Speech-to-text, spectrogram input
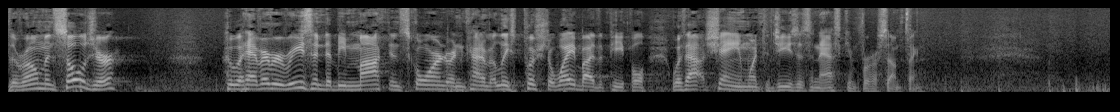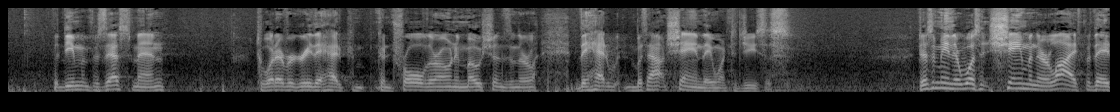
The Roman soldier, who would have every reason to be mocked and scorned and kind of at least pushed away by the people, without shame went to Jesus and asked him for something. The demon possessed men, to whatever degree they had com- control of their own emotions and their they had without shame they went to Jesus. Doesn't mean there wasn't shame in their life, but they,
